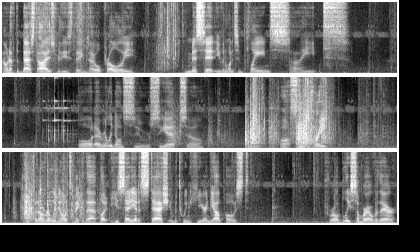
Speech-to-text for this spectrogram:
I don't have the best eyes for these things. I will probably miss it even when it's in plain sight. But I really don't see it, so... Oh, crate. So I don't really know what to make of that. But he said he had a stash in between here and the outpost. Probably somewhere over there.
